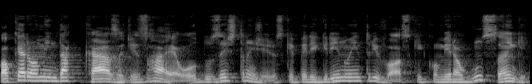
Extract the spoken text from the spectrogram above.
qualquer homem da casa de Israel ou dos estrangeiros que peregrinam entre vós que comer algum sangue,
